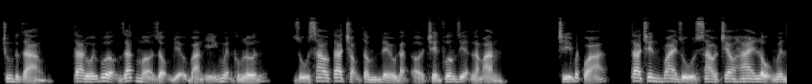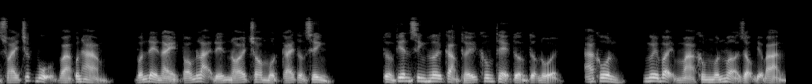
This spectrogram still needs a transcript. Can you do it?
Trung thực giảng, ta đối vượng giác mở rộng địa bàn ý nguyện không lớn, dù sao ta trọng tâm đều đặt ở trên phương diện làm ăn. Chỉ bất quá, ta trên vai dù sao treo hai lộ nguyên soái chức vụ và quân hàm, vấn đề này tóm lại đến nói cho một cái tưởng sinh. Tưởng tiên sinh hơi cảm thấy không thể tưởng tượng nổi A khôn, ngươi vậy mà không muốn mở rộng địa bàn.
